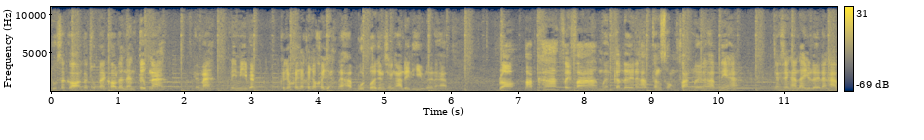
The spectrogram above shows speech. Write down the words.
ดูซะก่อนกระจกไร้ขอบด้านแน่นตึบนะ เห็นไหมไม่มีแบบขยกขยักขยกขยักนะครับบูทเบิร์ดยังใช้งานได้ดีอยู่เลยนะครับ เบาะปรับค่าไฟฟ้าเหมือนกันเลยนะครับ ทั้งสองฝั่งเลยนะครับนี่ฮะยังใช้งานได้อยู่เลยนะครับ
